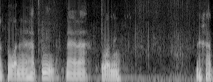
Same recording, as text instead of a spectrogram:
สักตัวหนึงนะครับ นี่ได้ละตัวหนึ่งนะครับ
